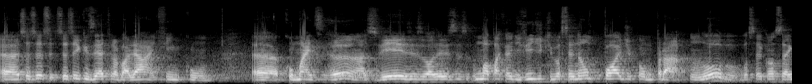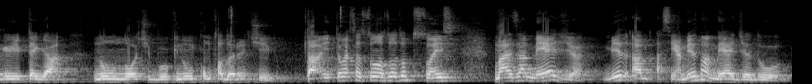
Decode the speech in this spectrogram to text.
Uh, se, você, se, você, quiser trabalhar, enfim, com, uh, com mais RAM, às vezes, ou às vezes uma placa de vídeo que você não pode comprar um novo, você consegue pegar num notebook, num computador antigo. Tá? Então, essas são as duas opções, mas a média, assim, a mesma média do,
